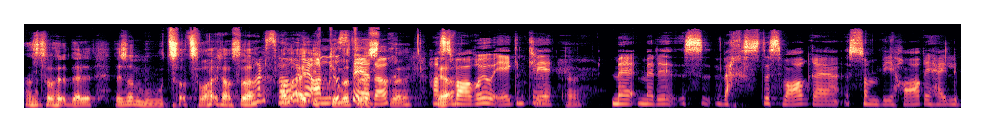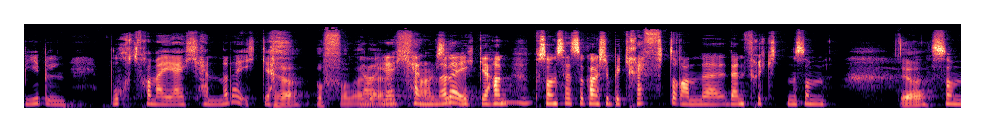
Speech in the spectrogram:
Altså, det, er, det er sånn motsatt svar. Altså, han svarer han det andre steder. Han ja. svarer jo egentlig med, med, det verste svaret som vi har i hele Bibelen. Bort fra meg, jeg kjenner deg ikke. Ja, uff, meg, ja, jeg kjenner deg ikke. Han, på sånn sett så kanskje bekrefter han eh, den frykten som, ja. som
